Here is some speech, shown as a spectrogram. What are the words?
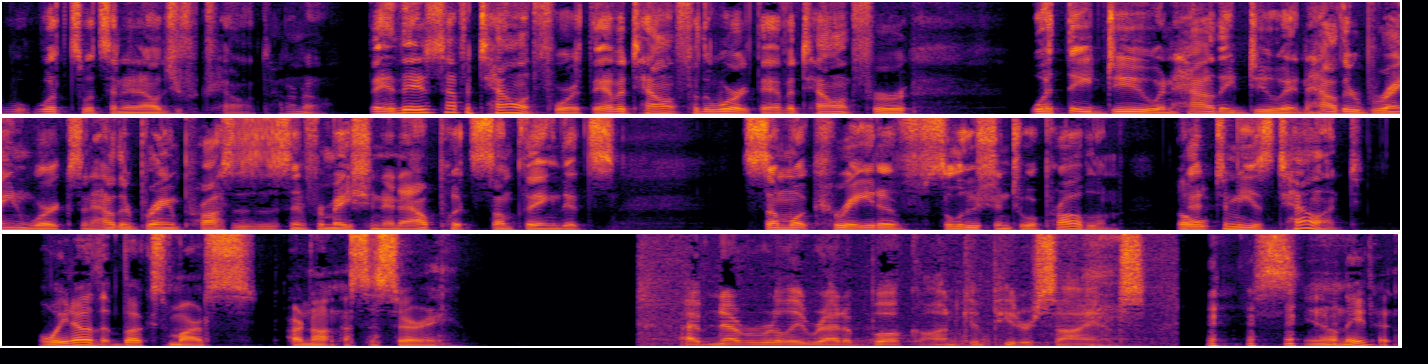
what's what's an analogy for talent? I don't know. They they just have a talent for it. They have a talent for the work. They have a talent for what they do and how they do it and how their brain works and how their brain processes information and outputs something that's somewhat creative solution to a problem. Oh. That to me is talent. We know that book smarts are not necessary. I've never really read a book on computer science. you don't need it.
